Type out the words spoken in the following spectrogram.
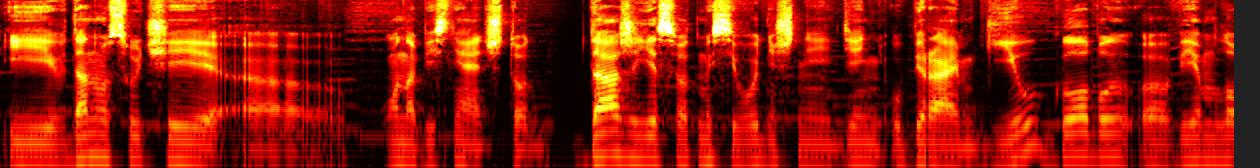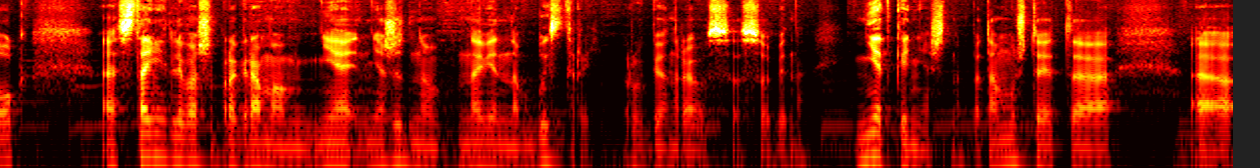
И в данном случае э, он объясняет, что даже если вот мы сегодняшний день убираем GIL, Global э, VM Log, э, станет ли ваша программа не, неожиданно, мгновенно быстрой, Ruby on Rails особенно? Нет, конечно, потому что это э,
